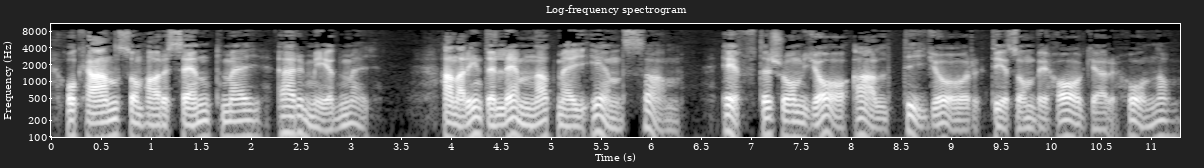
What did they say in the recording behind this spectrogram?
Och han som har sänt mig är med mig. Han har inte lämnat mig ensam eftersom jag alltid gör det som behagar honom.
